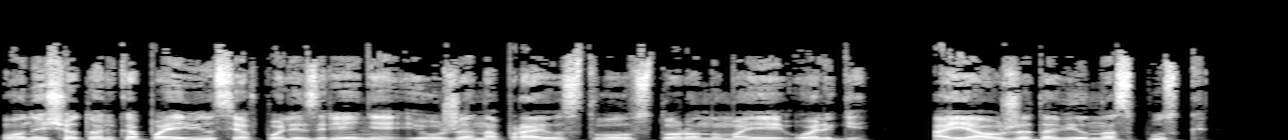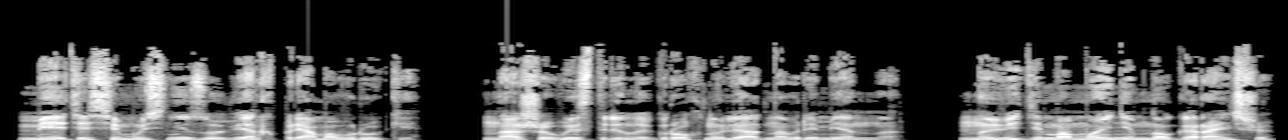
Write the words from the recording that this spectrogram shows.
Он еще только появился в поле зрения и уже направил ствол в сторону моей Ольги, а я уже давил на спуск, метясь ему снизу вверх прямо в руки. Наши выстрелы грохнули одновременно. Но, видимо, мой немного раньше,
